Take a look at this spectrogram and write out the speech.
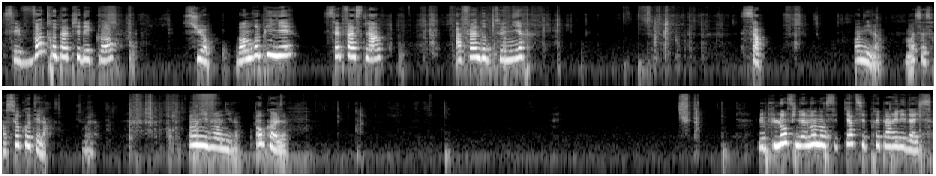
c'est votre papier décor sur bande repliée, cette face-là, afin d'obtenir ça. On y va. Moi, ça sera ce côté-là. Voilà. On y va, on y va. On colle. Le plus long finalement dans cette carte, c'est de préparer les dice.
